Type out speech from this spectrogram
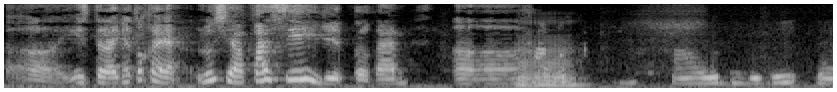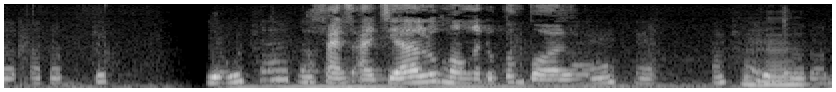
uh, istilahnya tuh kayak lu siapa sih gitu kan. Uh, mm -hmm. harus tahu diri daripada ya udah fans aja lu mau ngedukung boleh kayak pasti ada orang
